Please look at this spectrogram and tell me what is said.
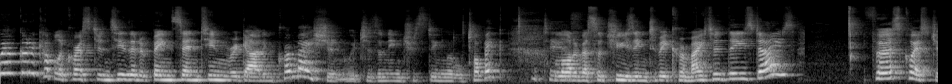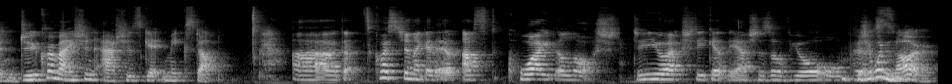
we've got a couple of questions here that have been sent in regarding cremation, which is an interesting little topic. A lot of us are choosing to be cremated these days. First question Do cremation ashes get mixed up? Uh, that's a question I get asked quite a lot. Do you actually get the ashes of your own person? Because you wouldn't know.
